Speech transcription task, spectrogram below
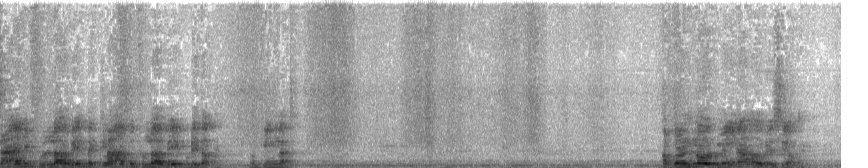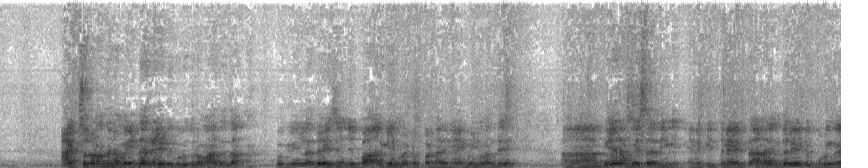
சாரி ஃபுல்லாவே இந்த கிளாத் ஃபுல்லாவே இப்படிதான். ஓகேங்களா? அப்புறம் இன்னும் ஒரு மெயினான ஒரு விஷயம். ஆக்சுவலாக வந்து நம்ம என்ன ரேட்டு கொடுக்குறோமோ அதுதான். ஓகேங்களா? தயவு செஞ்சு பார்கெயின் மட்டும் பண்ணாதீங்க. ஐ மீன் வந்து பேரம் பேசாதீங்க. எனக்கு இத்தனை எடுத்தா நான் இந்த ரேட்டு கொடுங்க.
